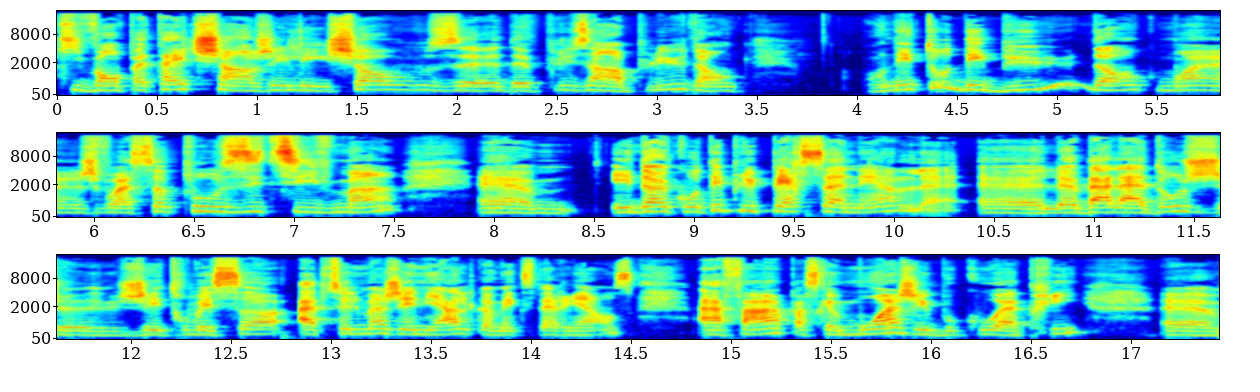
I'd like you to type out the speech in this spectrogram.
qui vont peut-être changer les choses de plus en plus. Donc, on est au début, donc moi, je vois ça positivement. Euh, et d'un côté plus personnel, euh, le balado, j'ai trouvé ça absolument génial comme expérience à faire parce que moi, j'ai beaucoup appris. Euh,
